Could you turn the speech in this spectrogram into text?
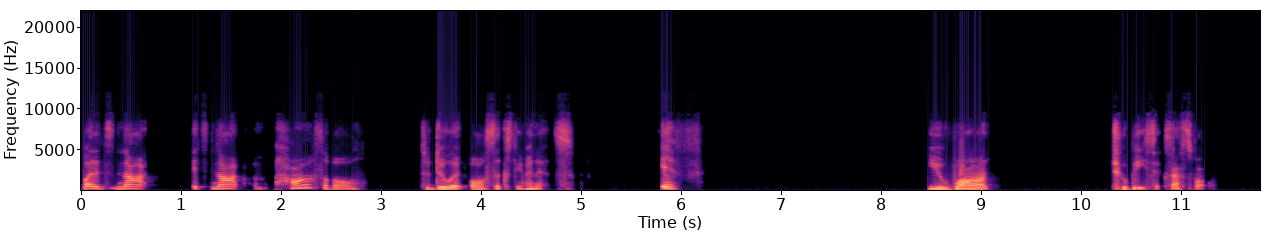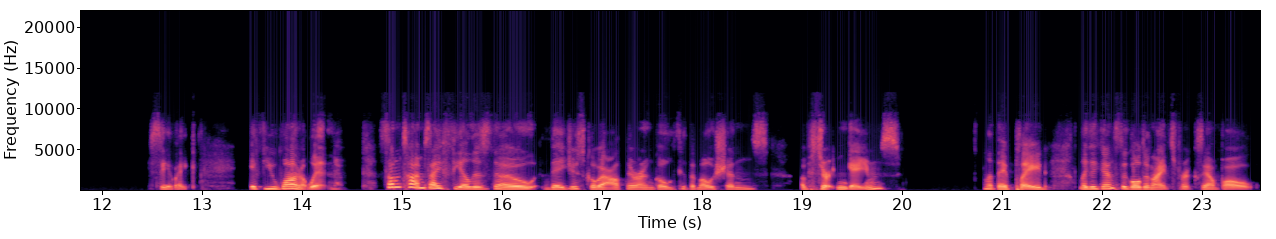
but it's not it's not impossible to do it all 60 minutes. If you want to be successful. See, like if you want to win. Sometimes I feel as though they just go out there and go through the motions of certain games that they played, like against the Golden Knights, for example,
